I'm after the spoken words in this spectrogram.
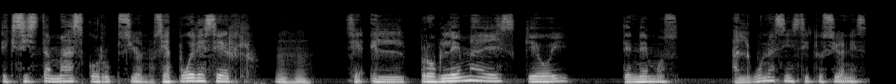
exista más corrupción, o sea, puede serlo. O sea, el problema es que hoy tenemos algunas instituciones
